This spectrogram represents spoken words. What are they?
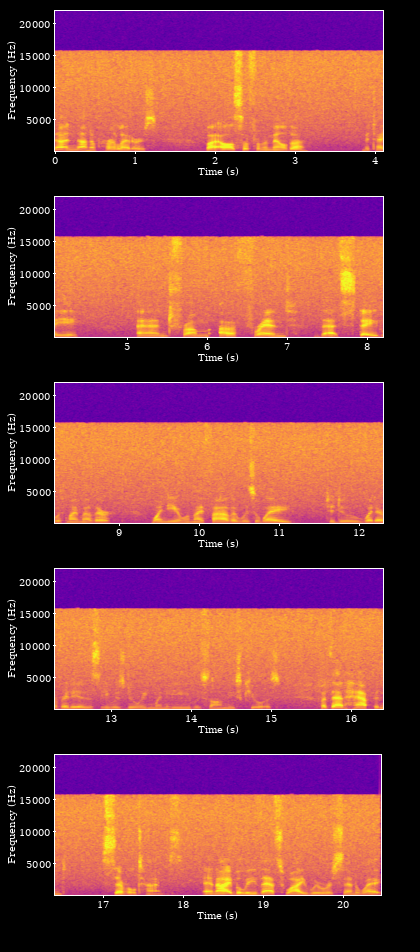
none, none of her letters, but also from Imelda Mitaye, and from a friend that stayed with my mother one year when my father was away to do whatever it is he was doing when he was on these cures. But that happened several times. And I believe that's why we were sent away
